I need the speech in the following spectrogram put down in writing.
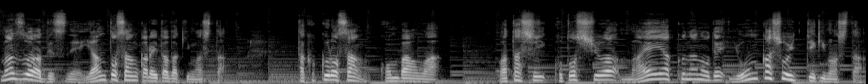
まずはですね、ヤントさんからいただきました。タククロさん、こんばんは。私、今年は前役なので4カ所行ってきました。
